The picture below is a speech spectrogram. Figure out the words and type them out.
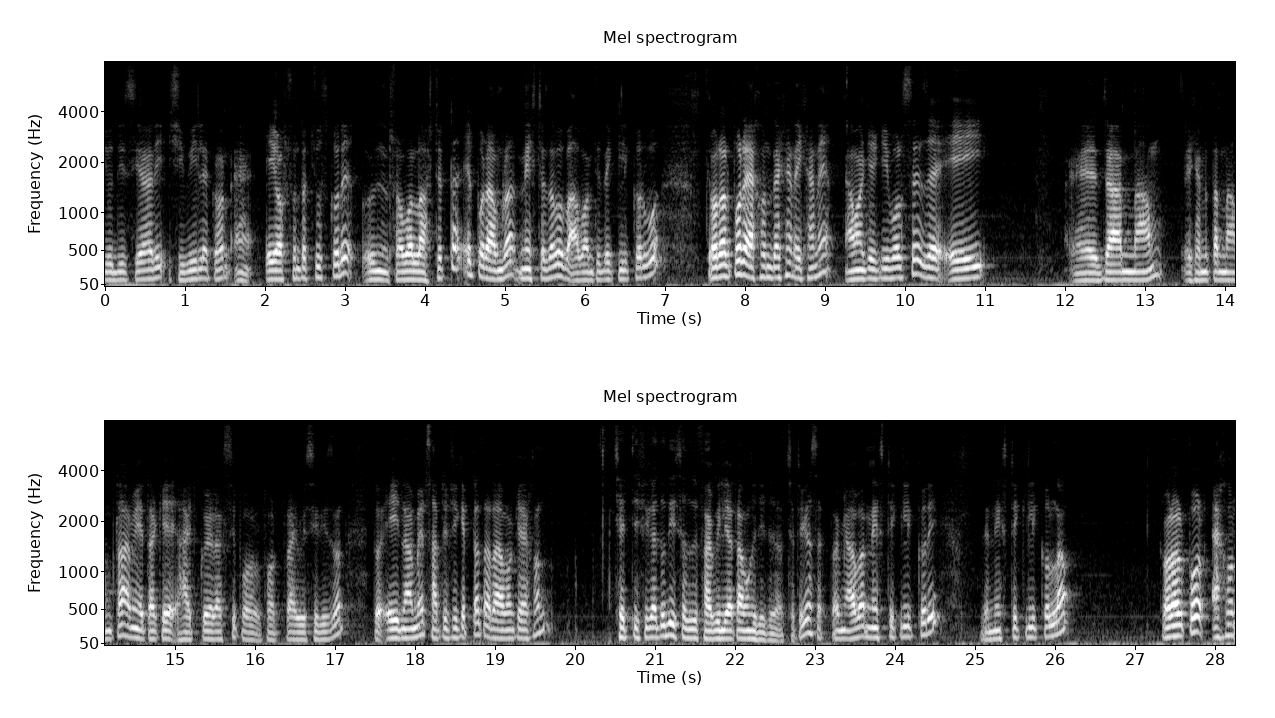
জুডিশিয়ারি সিভিল এখন এই অপশনটা চুজ করে সবার লাস্টেরটা এরপরে আমরা নেক্সটে যাব বা আবান্তিতে ক্লিক করব। করার পরে এখন দেখেন এখানে আমাকে কি বলছে যে এই যার নাম, এখানে তার নামটা আমি এটাকে হাইড করে রাখছি ফর প্রাইভেসি রিজন তো এই নামের সার্টিফিকেটটা তারা আমাকে এখন সার্টিফিকেট যদি যদি ফ্যামিলিয়াটা আমাকে দিতে যাচ্ছে, ঠিক আছে? তো আমি আবার নেক্সটে ক্লিক করি, যে নেক্সটে ক্লিক করলাম। করার পর এখন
